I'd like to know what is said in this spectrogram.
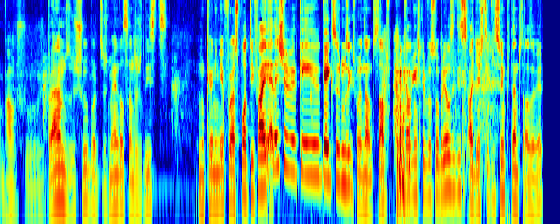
vá, os, os Brahms, os Schubert, os Mendelssohn, os Liszt. Nunca ninguém foi ao Spotify, é deixa eu ver quem, quem é que são as músicas. Mas não, tu sabes porque alguém escreveu sobre eles e disse: Olha, estes aqui são importantes, estás a ver?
